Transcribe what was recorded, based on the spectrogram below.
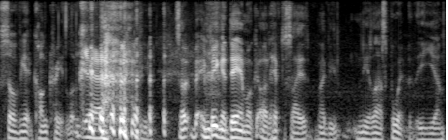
Soviet concrete look. Yeah. Yeah. So, b- and being a dam, I- I'd have to say maybe near last point, but the um,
